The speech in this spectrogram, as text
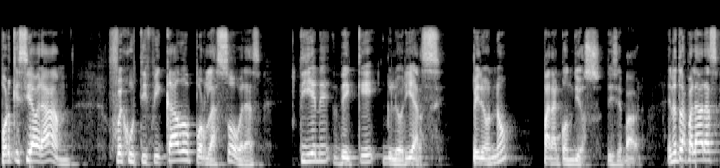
Porque si Abraham fue justificado por las obras, tiene de qué gloriarse, pero no para con Dios, dice Pablo. En otras palabras,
